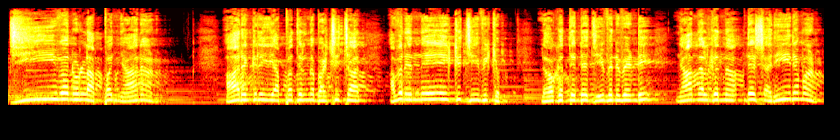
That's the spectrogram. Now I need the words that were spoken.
ജീവനുള്ള അപ്പം ഞാനാണ്. ആരെങ്കിലും ഈ അപ്പത്തിൽ നിന്ന് ഭക്ഷിച്ചാൽ അവൻ എന്നേക്ക് ജീവിക്കും. ലോകത്തിന്റെ ജീവന് വേണ്ടി ഞാൻ നൽകുന്ന എന്റെ ശരീരമാണ്.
